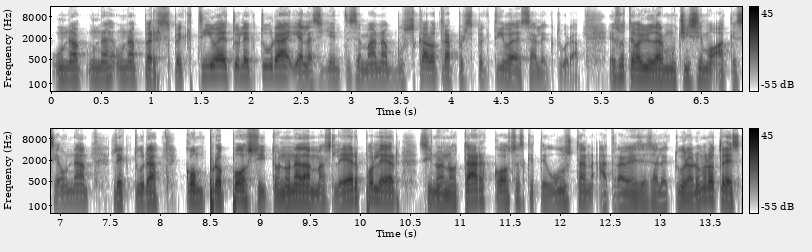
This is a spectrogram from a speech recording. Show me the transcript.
una, una perspectiva de tu lectura y a la siguiente semana buscar otra perspectiva de esa lectura. Eso te va a ayudar muchísimo a que sea una lectura con propósito, no nada más leer por leer, sino anotar cosas que te gustan a través de esa lectura. Número tres,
